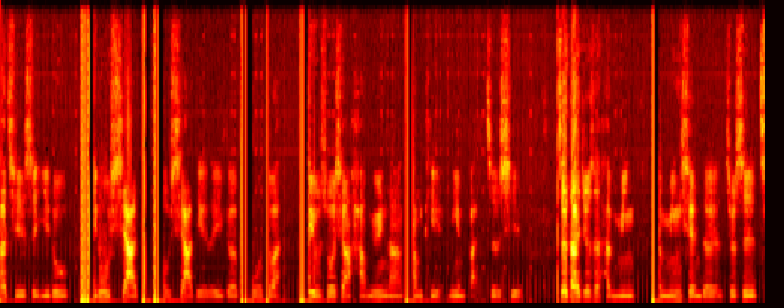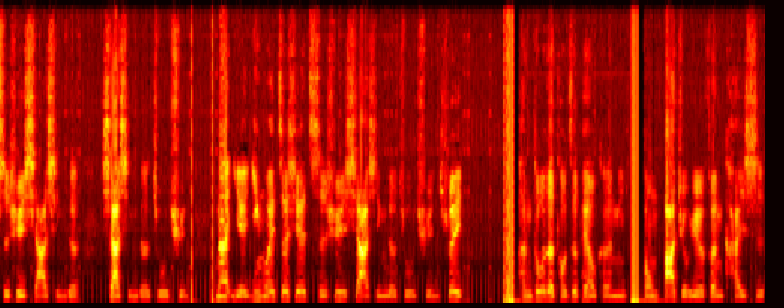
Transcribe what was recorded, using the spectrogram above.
它其实是一路一路下跌有下跌的一个波段。例如说像航运啊、钢铁、面板这些，这代就是很明很明显的就是持续下行的下行的族群。那也因为这些持续下行的族群，所以很多的投资朋友可能你从八九月份开始，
